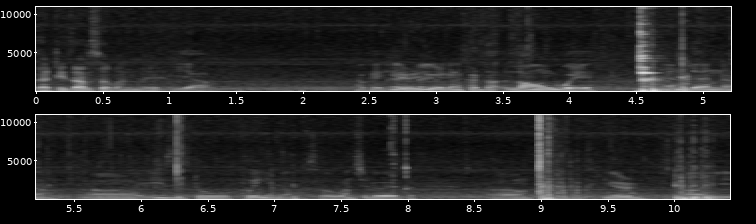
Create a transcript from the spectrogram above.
that is also one way. Yeah. Okay, here you're gonna cut the long way, and then uh, uh, easy to clean. uh, So once you do it, um, here uh, you,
